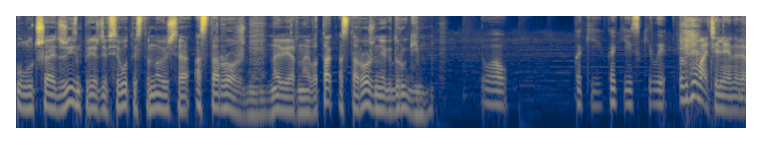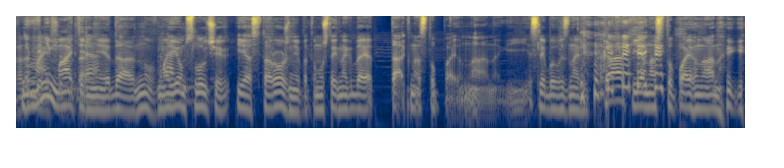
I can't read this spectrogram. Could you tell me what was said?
улучшает жизнь, прежде всего ты становишься осторожнее, наверное, вот так, осторожнее к другим. Вау. Какие, какие скиллы. Внимательнее, наверное. Ну, да? внимательнее, да. Ну, в моем случае и осторожнее, потому что иногда я так наступаю на ноги. Если бы вы знали, как я наступаю на ноги.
